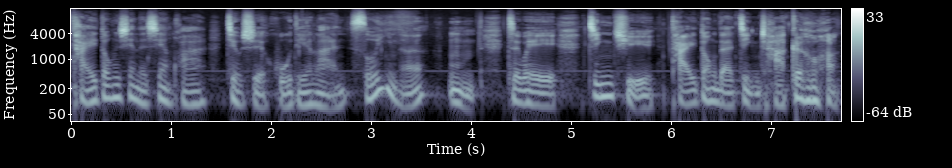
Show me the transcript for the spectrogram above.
台东县的县花就是蝴蝶兰，所以呢，嗯，这位金曲台东的警察歌王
